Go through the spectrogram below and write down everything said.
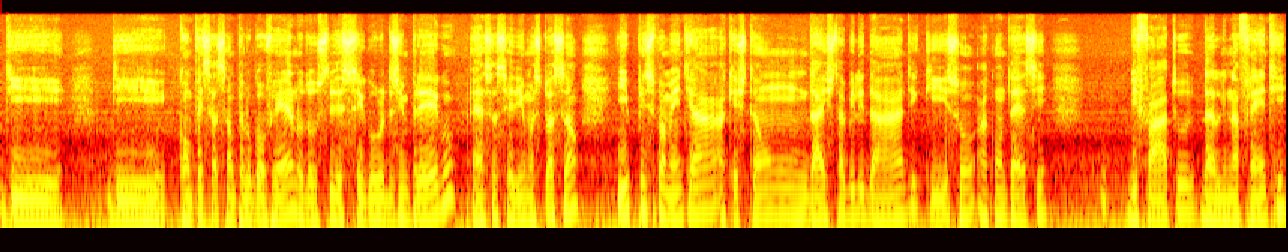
de, de compensação pelo governo do seguro-desemprego, essa seria uma situação, e principalmente a, a questão da estabilidade, que isso acontece de fato, dali na frente,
